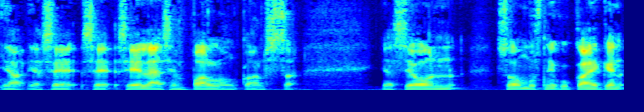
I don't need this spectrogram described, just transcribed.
ja, ja se, se, se elää sen pallon kanssa. Ja se on, se on musta niin kuin kaiken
